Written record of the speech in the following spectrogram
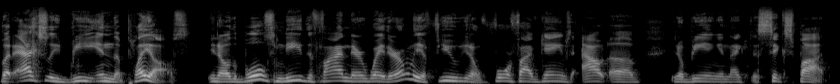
but actually be in the playoffs. You know, the Bulls need to find their way. They're only a few, you know, four or five games out of, you know, being in like the sixth spot.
